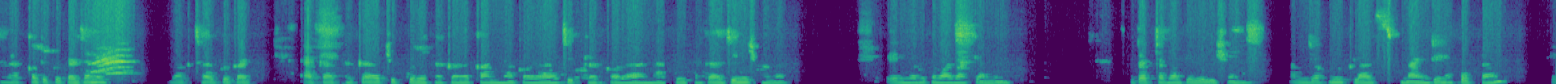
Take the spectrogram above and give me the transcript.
রাগ কত প্রকার জানো? রাগ ৬ প্রকার। একা থাকা, চুপ করে থাকা, কান্না করা, চিৎকার করা, না খেয়ে থাকা, জিনিস ভাঙা। এর মধ্যে তোমার রাগ কেমন? এটা একটা গল্প বলি শোনো। আমি যখন ক্লাস নাইন টেনে পড়তাম তো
